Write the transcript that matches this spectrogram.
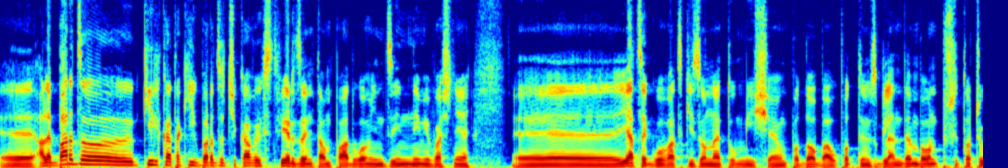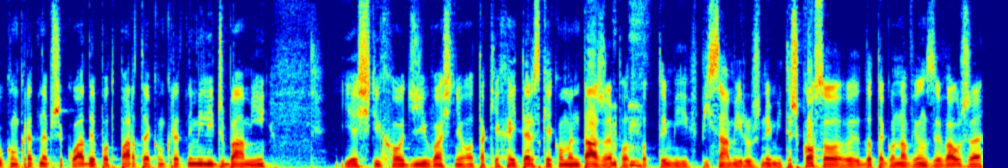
E, Ale bardzo kilka takich bardzo ciekawych stwierdzeń tam padło, między innymi właśnie e, Jacek Głowacki z Onetu mi się podobał pod tym względem, bo on przytoczył konkretne przykłady podparte konkretnymi liczbami, jeśli chodzi właśnie o takie hejterskie komentarze pod, pod tymi wpisami różnymi. Też Koso y, do tego nawiązywał, że,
